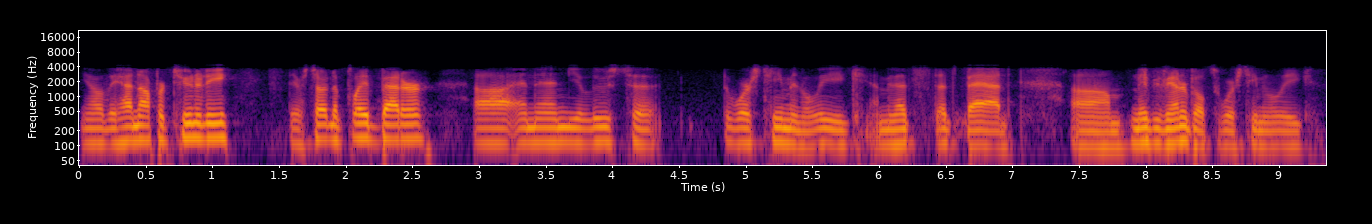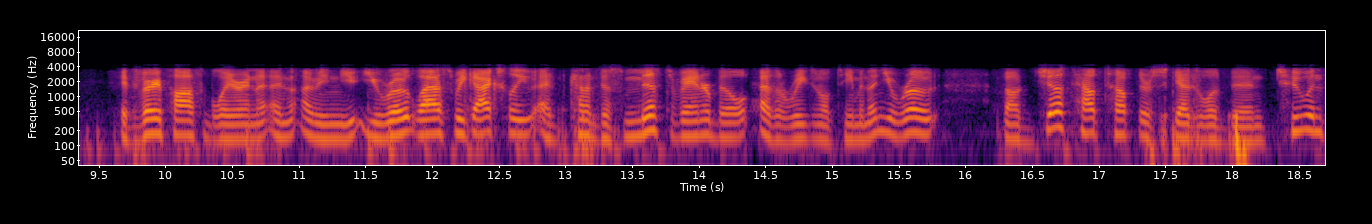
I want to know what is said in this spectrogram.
You know, they had an opportunity. They were starting to play better, uh, and then you lose to the worst team in the league. I mean, that's that's bad. Um, maybe Vanderbilt's the worst team in the league. It's very possible, Aaron. And, and I mean, you, you wrote last week. Actually, had kind of dismissed Vanderbilt as a regional team, and then you wrote about just how tough their schedule had been. Two and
